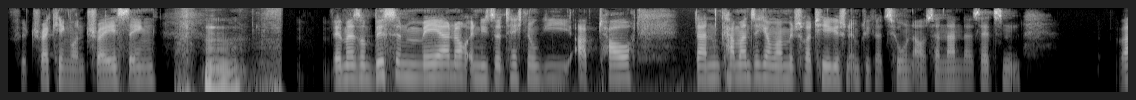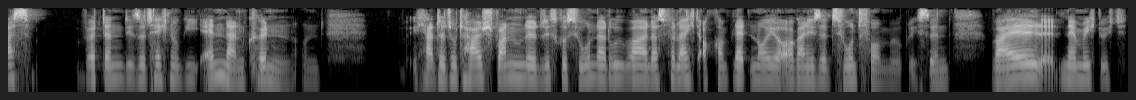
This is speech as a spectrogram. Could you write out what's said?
für Tracking und Tracing. Hm. Wenn man so ein bisschen mehr noch in diese Technologie abtaucht, dann kann man sich auch mal mit strategischen Implikationen auseinandersetzen. Was wird denn diese Technologie ändern können? Und ich hatte total spannende Diskussionen darüber, dass vielleicht auch komplett neue Organisationsformen möglich sind, weil nämlich durch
